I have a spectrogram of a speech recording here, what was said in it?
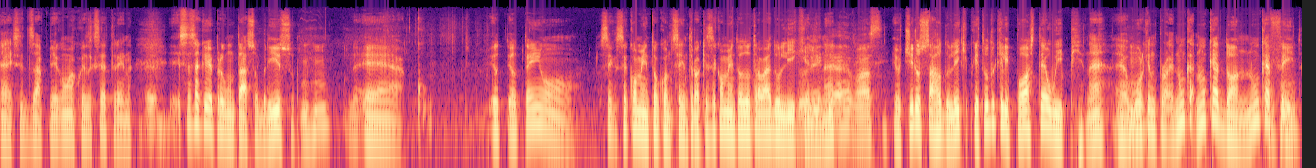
É, esse desapego é uma coisa que você treina. Você sabe que eu ia perguntar sobre isso? Uhum. É, eu, eu tenho. Você, você comentou quando você entrou aqui, você comentou do trabalho do Leak ali, né? É, massa. Eu tiro o sarro do Leak porque tudo que ele posta é whip, né? É Uhum. work in progress. Nunca, nunca é done, nunca é feito.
